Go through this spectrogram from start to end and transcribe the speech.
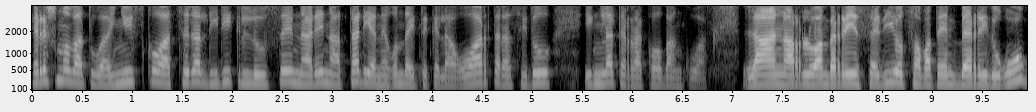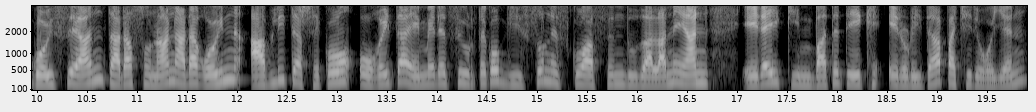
Erresuma batua inoizko atzeraldirik luzenaren atarian egon daitekela goartarazi du Inglaterrako bankuak. Lan arloan berri zeriotza baten berri dugu goizean tarazonan aragoin ablitaseko hogeita emeretzi urteko gizonezkoa zendu udalanean eraikin batetik erorita patxirigoien.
